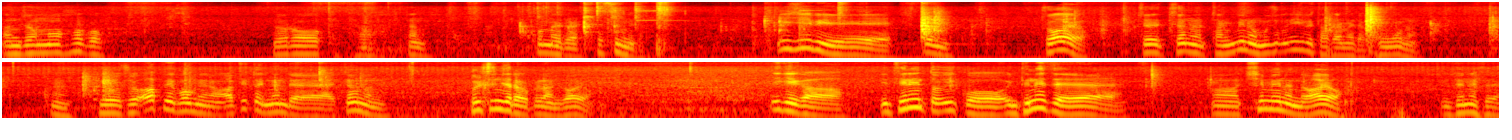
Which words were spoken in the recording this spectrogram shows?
안전모하고 요렇게 다 일단 구매를 했습니다. 이 집이 좀 좋아요. 저, 저는 장비는 무조건 이 집이 다 답니다 공구는. 응. 요 저 앞에 보면 앞뒤도 있는데 저는 불친절하고 별로 안 좋아요. 이게가 인터넷도 있고 인터넷에 어, 치면은 나와요 인터넷에.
